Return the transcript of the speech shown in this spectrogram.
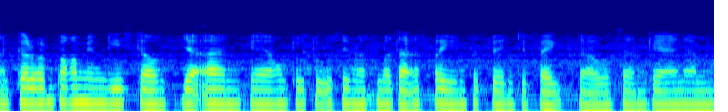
Nagkaroon pa kaming discount dyan. Kaya kung tutuusin, mas mataas pa yun sa 25,000. Kaya namin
